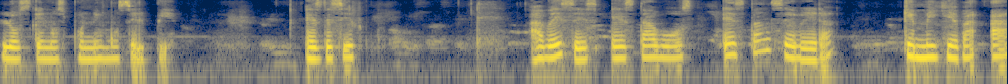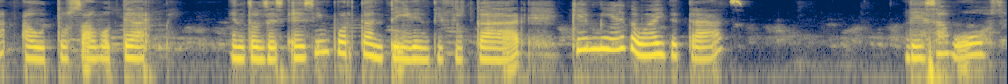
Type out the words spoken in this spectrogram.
los que nos ponemos el pie. Es decir, a veces esta voz es tan severa que me lleva a autosabotearme. Entonces es importante identificar qué miedo hay detrás de esa voz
